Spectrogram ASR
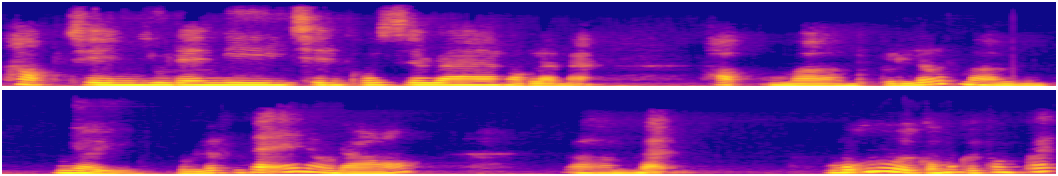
học trên Udemy trên Coursera hoặc là bạn học mà một cái lớp mà nhảy một lớp vẽ nào đó. À, bạn mỗi người có một cái phong cách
